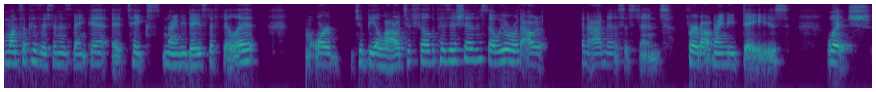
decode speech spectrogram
once a position is vacant, it takes 90 days to fill it or to be allowed to fill the position. So we were without an admin assistant for about 90 days, which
